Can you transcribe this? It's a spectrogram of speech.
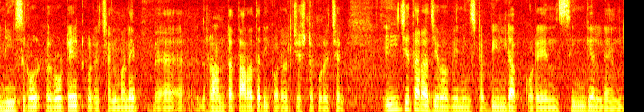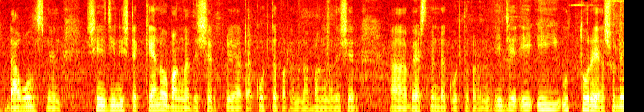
ইনিংস রোটেট করেছেন। মানে রানটা তাড়াতাড়ি করার চেষ্টা করেছেন। এই যে তারা যেভাবে ইনিংসটা বিল্ড আপ করেন সিঙ্গেল নেন ডাবলস নেন, সেই জিনিসটা কেন বাংলাদেশের প্লেয়াররা করতে পারেন না, বাংলাদেশের ব্যাটসম্যানরা করতে পারেন না? এই যে এই উত্তরে আসলে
